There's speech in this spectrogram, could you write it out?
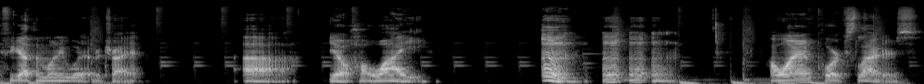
if you got the money, whatever, try it. Uh, yo, Hawaii. Mm, mm, mm, mm. Hawaiian pork sliders.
